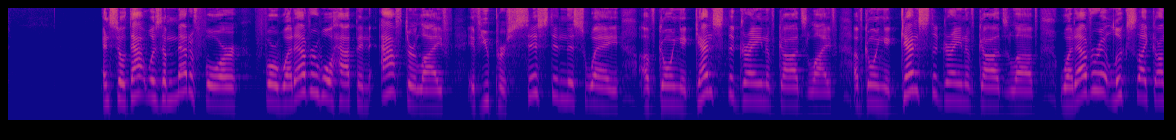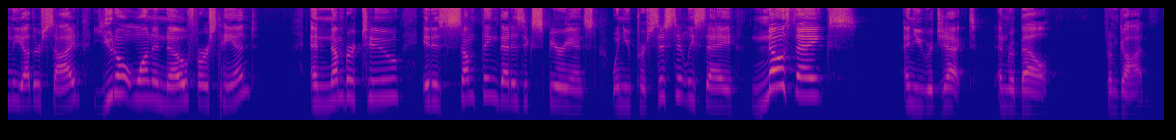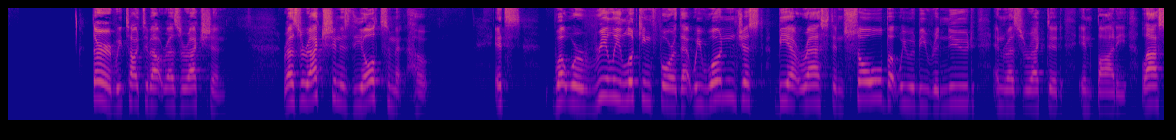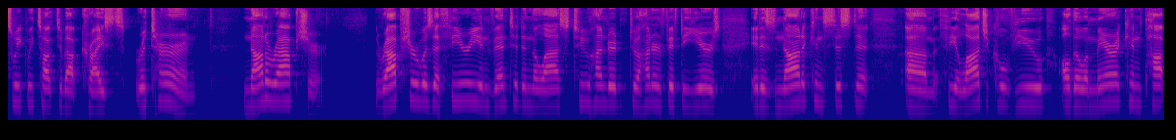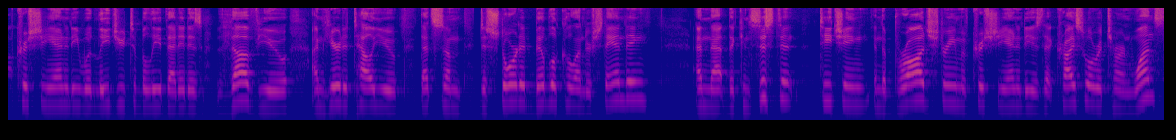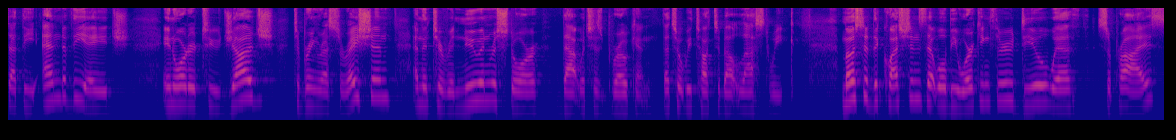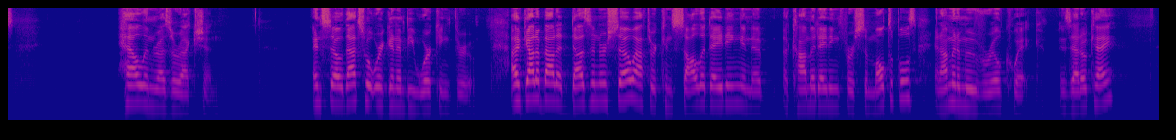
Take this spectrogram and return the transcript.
And so that was a metaphor for whatever will happen after life if you persist in this way of going against the grain of God's life, of going against the grain of God's love, whatever it looks like on the other side, you don't want to know firsthand. And number two, it is something that is experienced when you persistently say, no thanks, and you reject and rebel from God. Third, we talked about resurrection. Resurrection is the ultimate hope. It's what we're really looking for that we wouldn't just be at rest in soul, but we would be renewed and resurrected in body. Last week we talked about Christ's return, not a rapture. The rapture was a theory invented in the last 200 to 150 years. It is not a consistent um, theological view, although American pop Christianity would lead you to believe that it is the view, I'm here to tell you that's some distorted biblical understanding and that the consistent teaching in the broad stream of Christianity is that Christ will return once at the end of the age in order to judge, to bring restoration, and then to renew and restore that which is broken. That's what we talked about last week. Most of the questions that we'll be working through deal with surprise, hell, and resurrection. And so that's what we're going to be working through. I've got about a dozen or so after consolidating and accommodating for some multiples, and I'm going to move real quick. Is that okay?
